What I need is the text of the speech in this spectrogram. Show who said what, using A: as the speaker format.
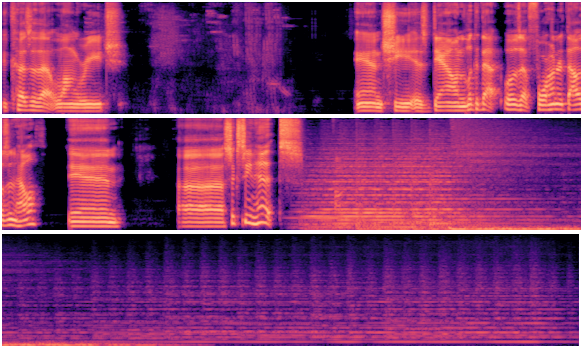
A: because of that long reach. And she is down. Look at that. What was that? 400,000 health in uh, 16 hits.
